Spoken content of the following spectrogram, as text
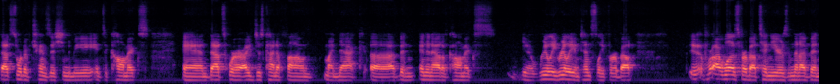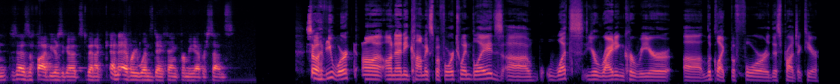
that sort of transitioned me into comics, and that's where I just kind of found my knack. Uh, I've been in and out of comics, you know, really, really intensely for about I was for about 10 years. And then I've been, as of five years ago, it's been a, an every Wednesday thing for me ever since. So, have you worked on, on any comics before Twin Blades? Uh, what's your writing career uh, look like before this project here?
